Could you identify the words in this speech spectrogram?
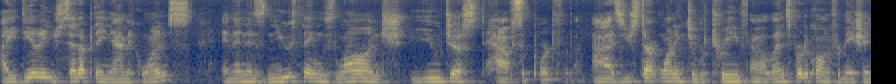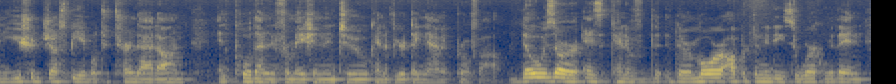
Ideally you set up dynamic once and then as new things launch you just have support for them. As you start wanting to retrieve uh, lens protocol information you should just be able to turn that on and pull that information into kind of your dynamic profile. Those are as kind of there are more opportunities to work within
